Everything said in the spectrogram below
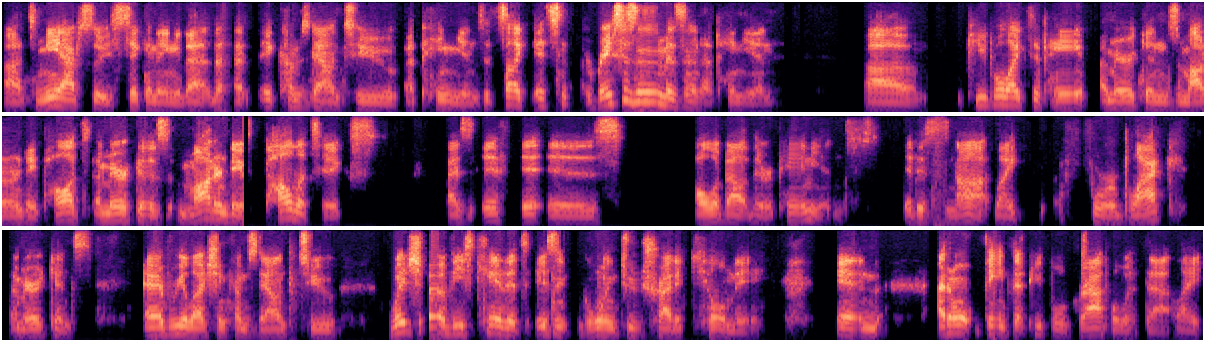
uh, to me absolutely sickening that, that it comes down to opinions it's like it's racism is an opinion uh, people like to paint americans modern day politics america's modern day politics as if it is all about their opinions. It is not like for Black Americans, every election comes down to which of these candidates isn't going to try to kill me. And I don't think that people grapple with that. Like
